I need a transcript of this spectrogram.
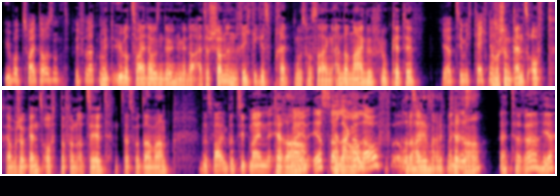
über 2000. Wie viel hatten wir? mit über 2000 Höhenmeter. Also schon ein richtiges Brett, muss man sagen. An der Nagelflugkette. Ja, ziemlich technisch. Haben wir schon ganz oft, haben wir schon ganz oft davon erzählt, dass wir da waren. Das war im Prinzip mein, Terrain. mein erster Terrain. langer Lauf. Oder Erzähl halt mal, mein Terrain. Erst, äh, Terrain, ja.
